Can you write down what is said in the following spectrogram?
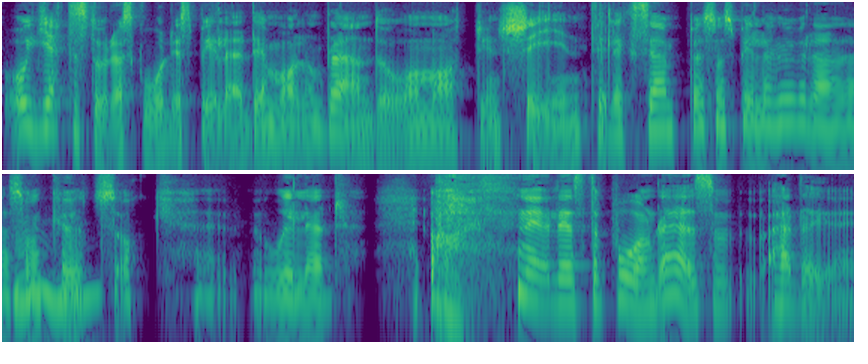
och jättestora skådespelare. Det är Marlon Brando och Martin Sheen till exempel som spelar huvudrollerna som Mm. Kurtz och eh, Willard. Och när jag läste på om det här så hade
